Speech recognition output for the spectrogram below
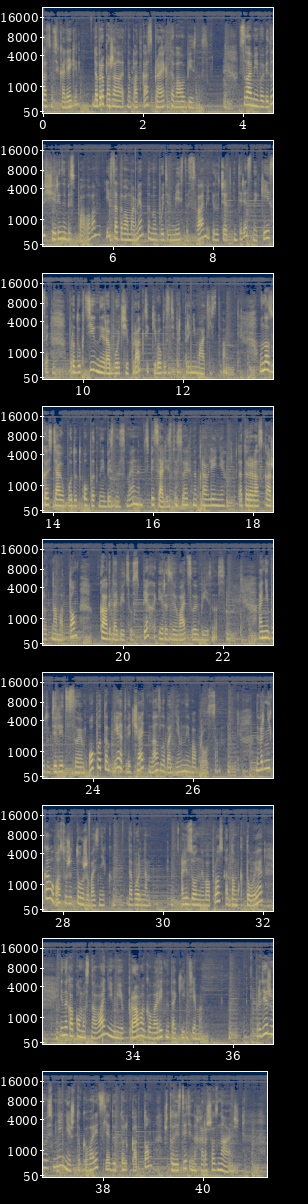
Здравствуйте, коллеги! Добро пожаловать на подкаст проекта «Вау Бизнес». С вами его ведущая Ирина Беспалова, и с этого момента мы будем вместе с вами изучать интересные кейсы, продуктивные рабочие практики в области предпринимательства. У нас в гостях будут опытные бизнесмены, специалисты в своих направлениях, которые расскажут нам о том, как добиться успеха и развивать свой бизнес. Они будут делиться своим опытом и отвечать на злободневные вопросы. Наверняка у вас уже тоже возник довольно резонный вопрос о том, кто я и на каком основании имею право говорить на такие темы. Придерживаюсь мнения, что говорить следует только о том, что действительно хорошо знаешь.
